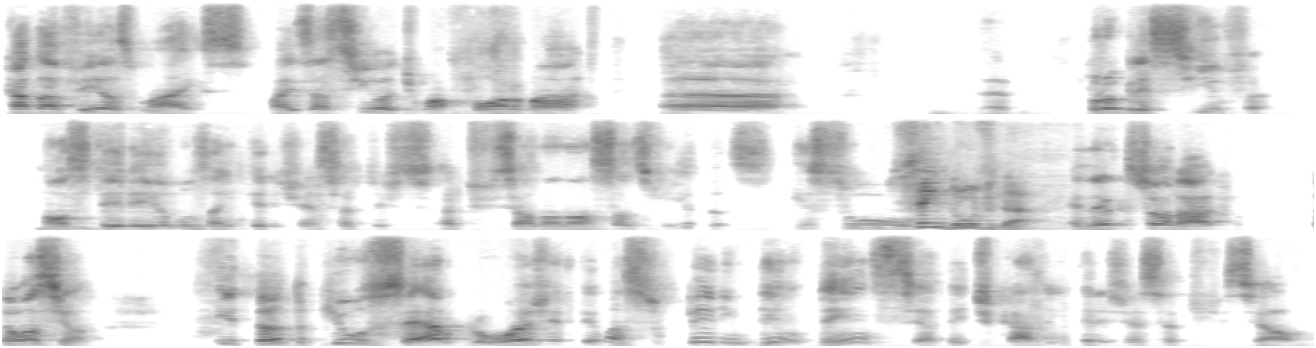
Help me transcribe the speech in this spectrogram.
Cada vez mais, mas assim, ó, de uma forma uh, progressiva, nós teremos a inteligência artificial nas nossas vidas. Isso sem dúvida é inexorável. Então, assim, ó, e tanto que o SERPRO hoje tem uma superintendência dedicada à inteligência artificial.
